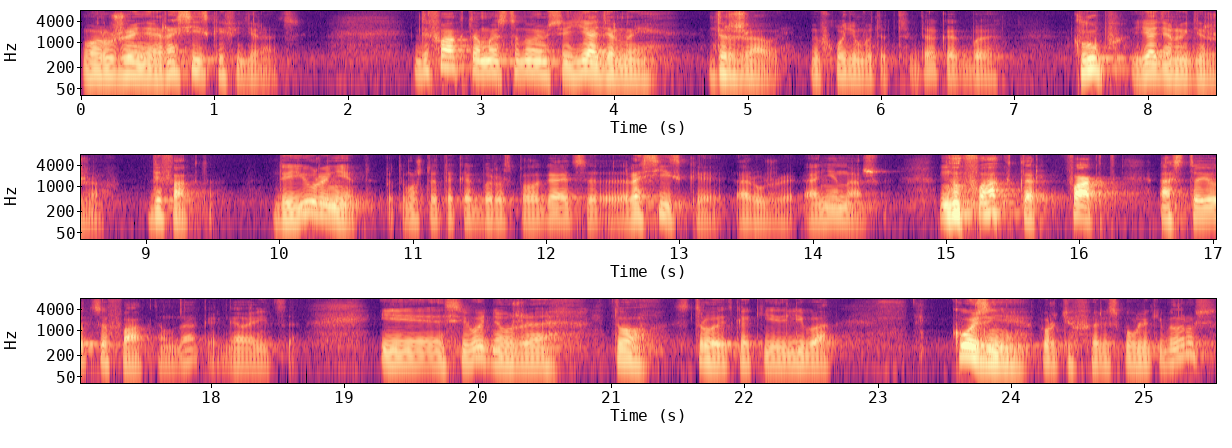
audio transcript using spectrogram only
вооружения Российской Федерации. Де-факто мы становимся ядерной державой. Мы входим в этот, да, как бы клуб ядерных держав, де-факто. Де юра нет, потому что это как бы располагается российское оружие, а не наше. Но фактор, факт остается фактом, да, как говорится. И сегодня уже кто строит какие-либо козни против Республики Беларусь,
